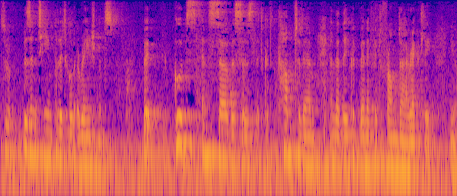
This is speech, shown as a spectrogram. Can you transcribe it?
sort of Byzantine political arrangements, but goods and services that could come to them and that they could benefit from directly. You know,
